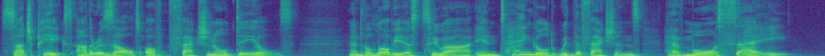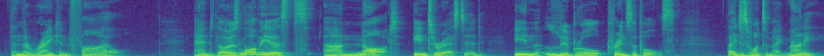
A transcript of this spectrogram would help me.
Such picks are the result of factional deals, and the lobbyists who are entangled with the factions have more say than the rank and file. And those lobbyists are not interested in liberal principles. They just want to make money.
